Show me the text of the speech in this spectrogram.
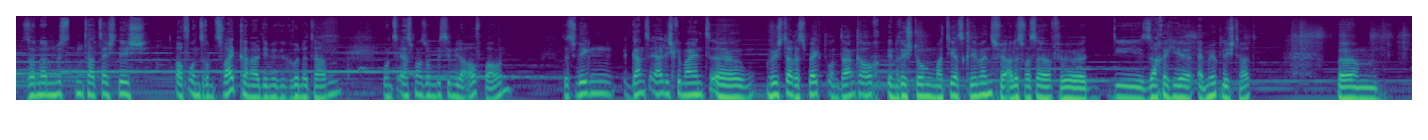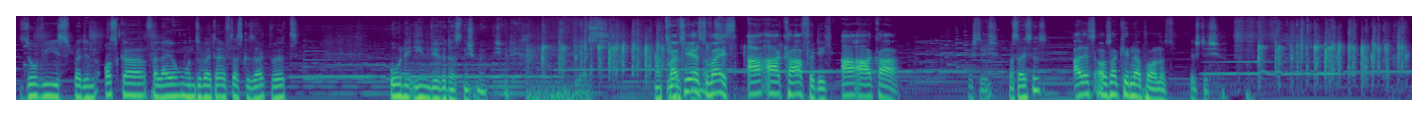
sondern müssten tatsächlich auf unserem Zweitkanal, den wir gegründet haben, uns erstmal so ein bisschen wieder aufbauen. Deswegen ganz ehrlich gemeint, äh, höchster Respekt und Dank auch in Richtung Matthias Clemens für alles, was er für die Sache hier ermöglicht hat. Ähm, so wie es bei den Oscar-Verleihungen und so weiter öfters gesagt wird, ohne ihn wäre das nicht möglich gewesen. Matthias, du Clemens. weißt, AAK für dich. AAK. Richtig. Was heißt es? Alles außer Kinderpornos. Richtig.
